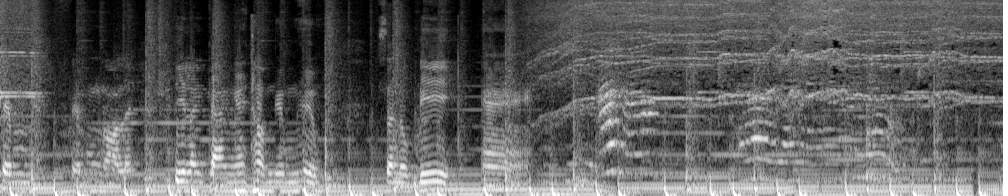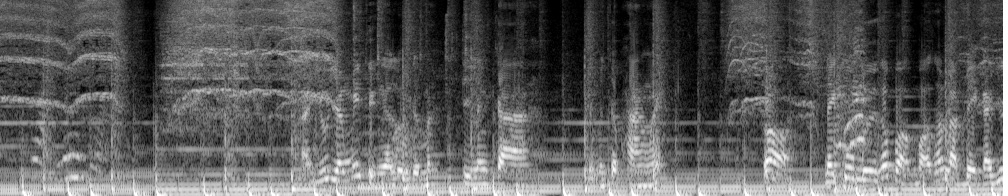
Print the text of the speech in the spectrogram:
เต็มเต็มห้องนอนเลยตีลังกาไงทองเงิมเงิมสนุกดีแหมอายุยังไม่ถึงอะลูกเดี๋ยวมันตีลังกาเดี๋ยวมันจะพังไหมก็ในคู่มือเขาบอกเหมาะสำหรับเด็กอายุ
